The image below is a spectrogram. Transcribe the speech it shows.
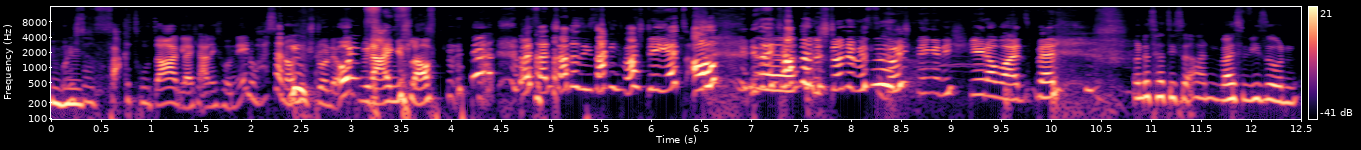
und ich dachte, fuck, jetzt ruft Sarah gleich an. Ich so, nee, du hast ja noch eine Stunde und wieder eingeschlafen. weißt du, anstatt dass ich sag, ich verstehe jetzt auf, ich so, ich habe noch eine Stunde bis du durchklingelt, ich gehe noch mal ins Bett. Und das hört sich so an, weißt du, wie so ein,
